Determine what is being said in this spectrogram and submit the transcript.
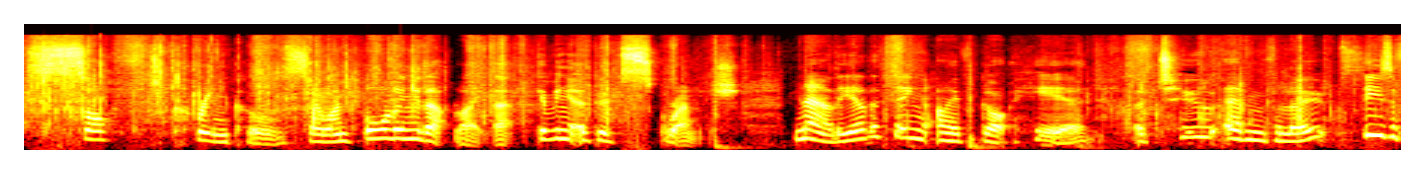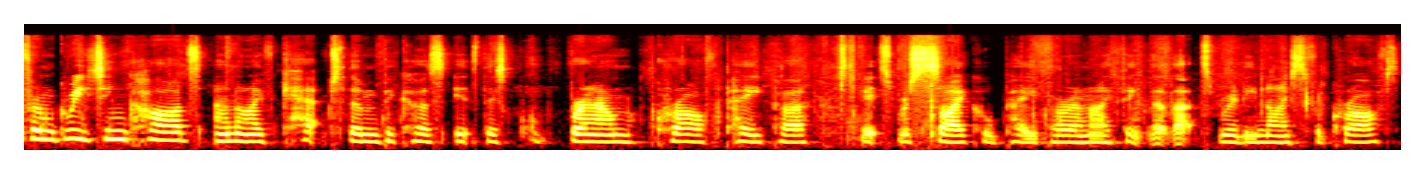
soft crinkles. So I'm balling it up like that, giving it a good scrunch. Now, the other thing I've got here are two envelopes. These are from greeting cards and I've kept them because it's this brown craft paper. It's recycled paper and I think that that's really nice for crafts.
